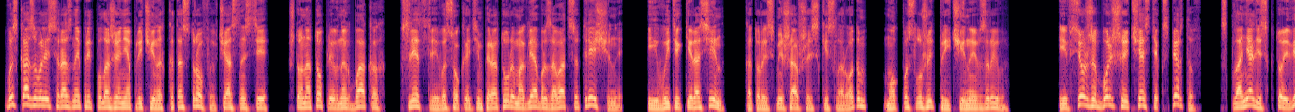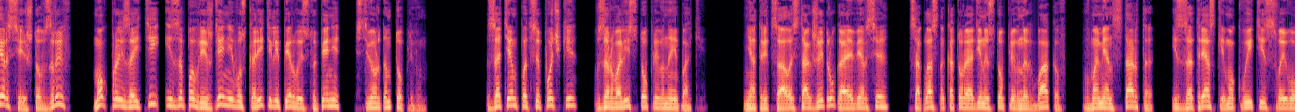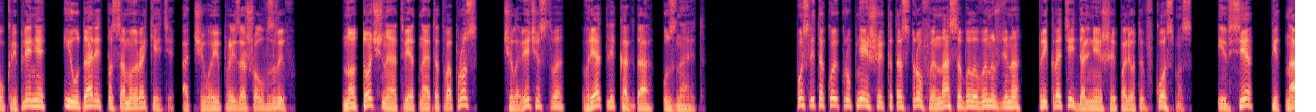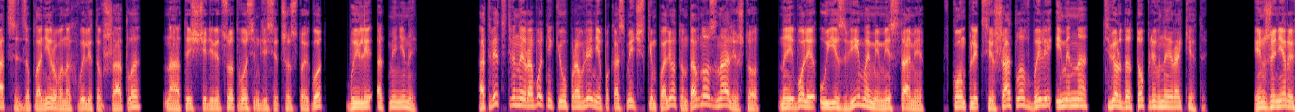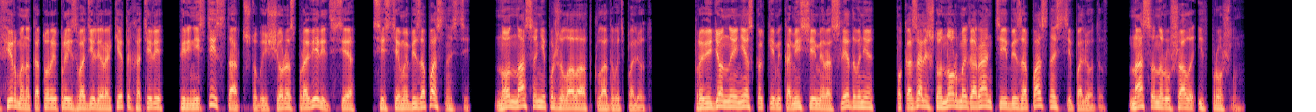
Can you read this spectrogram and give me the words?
Высказывались разные предположения о причинах катастрофы, в частности, что на топливных баках вследствие высокой температуры могли образоваться трещины и вытек керосин, который, смешавшись с кислородом, мог послужить причиной взрыва. И все же большая часть экспертов склонялись к той версии, что взрыв мог произойти из-за повреждений в ускорителе первой ступени с твердым топливом. Затем по цепочке взорвались топливные баки. Не отрицалась также и другая версия, согласно которой один из топливных баков в момент старта из-за тряски мог выйти из своего укрепления и ударить по самой ракете, от чего и произошел взрыв. Но точный ответ на этот вопрос человечество вряд ли когда узнает. После такой крупнейшей катастрофы НАСА было вынуждено прекратить дальнейшие полеты в космос, и все 15 запланированных вылетов шаттла на 1986 год были отменены. Ответственные работники управления по космическим полетам давно знали, что наиболее уязвимыми местами в комплексе шаттлов были именно твердотопливные ракеты. Инженеры фирмы, на которой производили ракеты, хотели перенести старт, чтобы еще раз проверить все системы безопасности, но НАСА не пожелала откладывать полет. Проведенные несколькими комиссиями расследования показали, что нормы гарантии безопасности полетов НАСА нарушала и в прошлом.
